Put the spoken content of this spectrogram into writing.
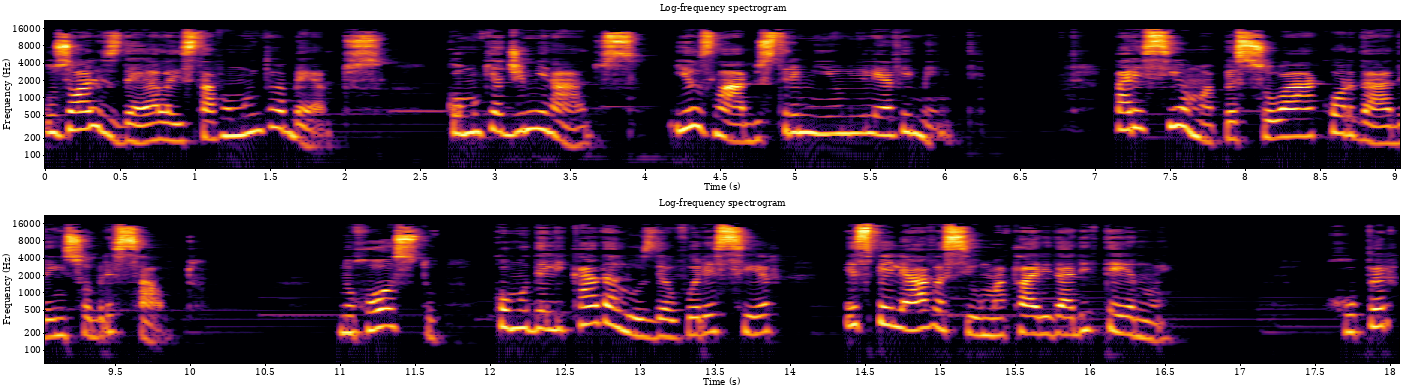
Os olhos dela estavam muito abertos, como que admirados, e os lábios tremiam-lhe levemente. Parecia uma pessoa acordada em sobressalto. No rosto, como delicada luz de alvorecer, espelhava-se uma claridade tênue. Rupert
